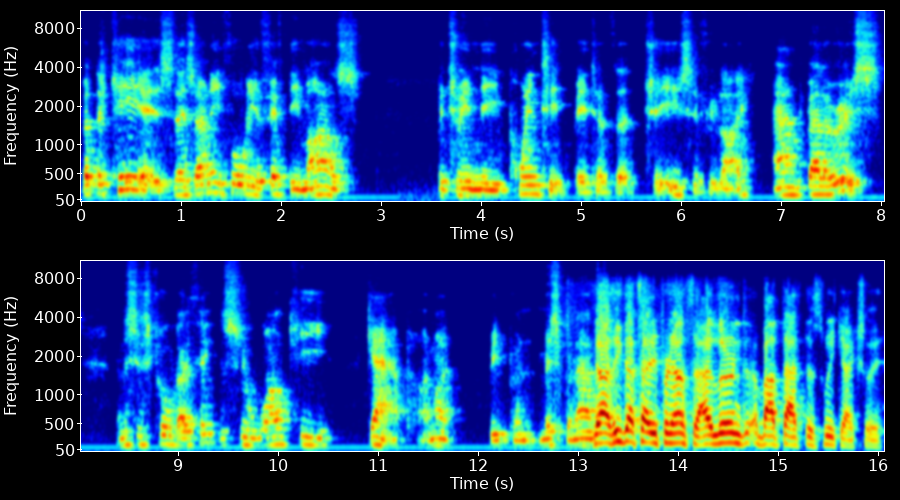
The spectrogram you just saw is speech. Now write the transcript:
But the key is there's only 40 or 50 miles between the pointed bit of the cheese, if you like, and Belarus. And this is called, I think, the Suwalki Gap. I might be mispronounced. No, I think that's how you pronounce it. I learned about that this week, actually.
